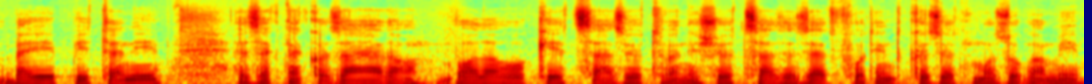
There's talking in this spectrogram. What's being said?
beépíteni. Ezeknek az ára valahol 250 és 500 ezer forint között mozog, ami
